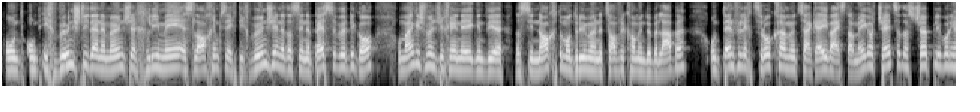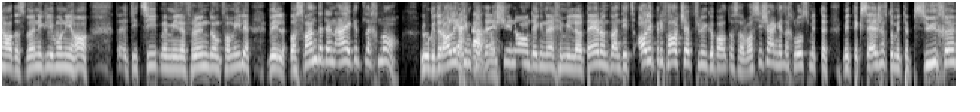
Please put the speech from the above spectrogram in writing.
und, und ich wünschte diesen Menschen ein bisschen mehr ein Lachen im Gesicht. Ich wünsche ihnen, dass es ihnen besser würde gehen. Und manchmal wünsche ich ihnen irgendwie, dass sie nackt mal drei Monate in Afrika müssen überleben und dann vielleicht zurückkommen und sagen, ey, ich weiss da mega zu schätzen, das Schöppli, das ich habe, das Wönigli, das ich habe, die Zeit mit meinen Freunden und Familie. Weil, was wollen denn eigentlich noch? Schaut ihr alle Kim Kardashian an und irgendwelche Milliardäre und wenn die jetzt alle Privatjet fliegen, Balthasar, was ist eigentlich los mit der, mit der Gesellschaft und mit der Psyche,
